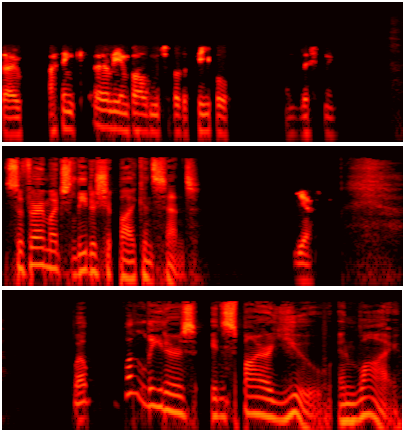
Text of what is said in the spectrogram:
So I think early involvement of other people and listening. So very much leadership by consent. Yes. Well, what leaders inspire you and why?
